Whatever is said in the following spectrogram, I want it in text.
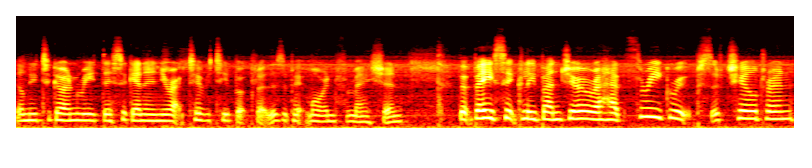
you'll need to go and read this again in your activity booklet, there's a bit more information. But basically, Bandura had three groups of children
